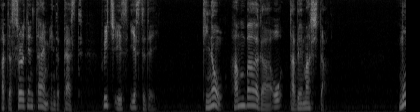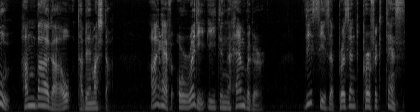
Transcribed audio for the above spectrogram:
at a certain time in the past, which is yesterday. 昨日ハンバーガーを食べました。もうハンバーガーを食べました。 I have already eaten a hamburger. This is a present perfect tense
